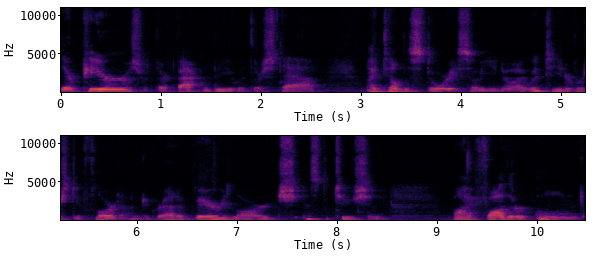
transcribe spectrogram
their peers, with their faculty, with their staff. I tell the story so you know I went to University of Florida undergrad, a very large institution. My father owned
